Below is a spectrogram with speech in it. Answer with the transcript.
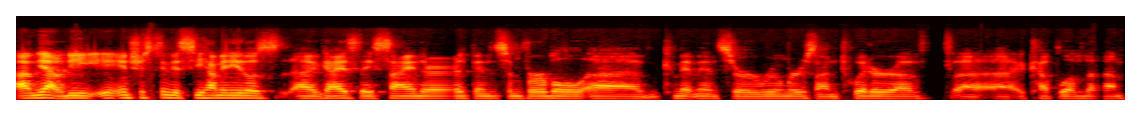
um, yeah, it'll be interesting to see how many of those uh, guys they sign. There have been some verbal uh, commitments or rumors on Twitter of uh, a couple of them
